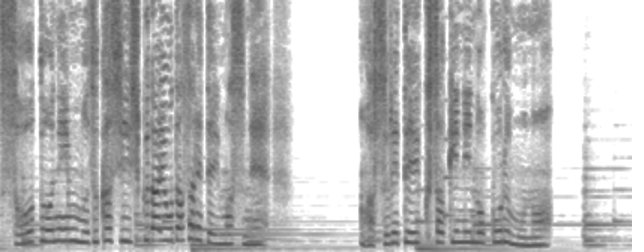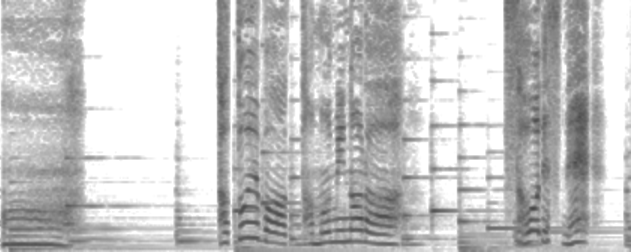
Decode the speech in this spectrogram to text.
相当に難しい宿題を出されていますね。忘れていく先に残るもの。うーん。例えばたまみなら。そうですね。道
